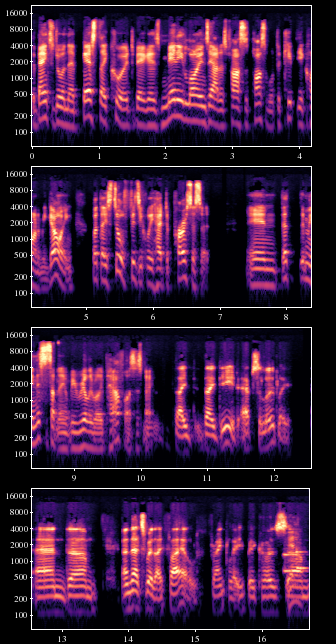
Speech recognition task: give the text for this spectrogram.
the banks are doing their best they could to get as many loans out as fast as possible to keep the economy going, but they still physically had to process it. And that, I mean, this is something that would be really, really powerful, I suspect. They, they did, absolutely. And, um, and that's where they failed, frankly, because, yeah. um,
